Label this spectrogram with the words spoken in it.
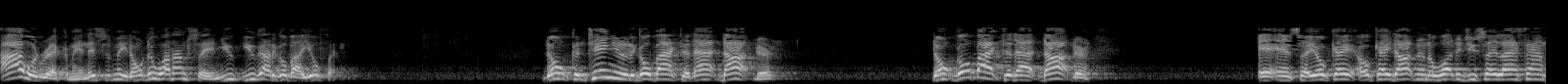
I would recommend, this is me, don't do what I'm saying. You, you got to go by your faith. Don't continue to go back to that doctor. Don't go back to that doctor and, and say, okay, okay, doctor, what did you say last time?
